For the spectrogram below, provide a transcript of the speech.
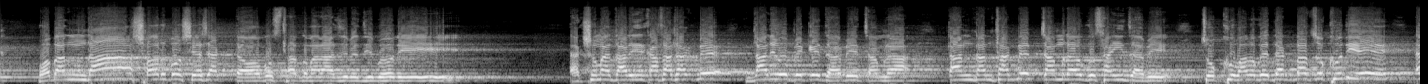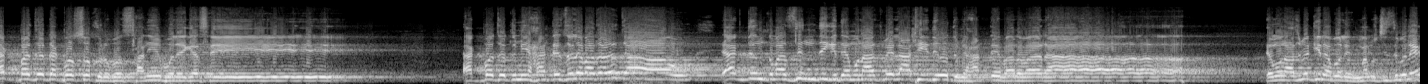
ও বান্দা, সর্বশেষ একটা অবস্থা তোমার আজীবে জীবনে। এক সময় দাড়ির কাঁচা থাকবে, দাড়িও পেকে যাবে, চামড়া টান টান থাকবে, চামড়াও গোছাই যাবে। চক্ষু ভালো করে দেখবা, চক্ষু দিয়ে একবার যে দেখব চক্ষুর উপর স্থানীয় বলে গেছে। এক পর্যায়ে তুমি হাঁটতে চলে বাজারে যাও, একদিন তোমার জিন্দিগি তেমন আসবে, লাঠি দিয়েও তুমি হাঁটতে পারবে না। এমন আসবে কিনা বলেন মানুষের জীবনে?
